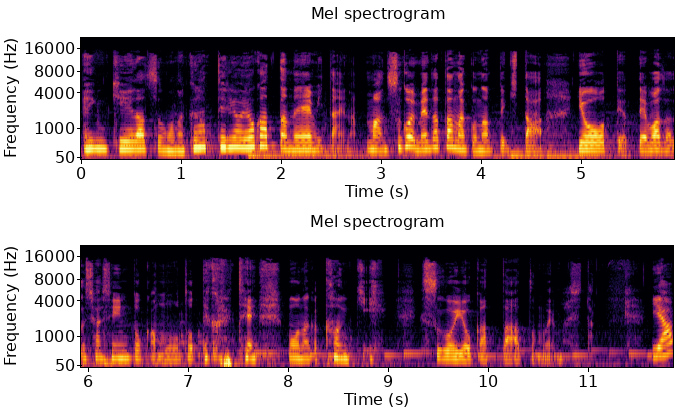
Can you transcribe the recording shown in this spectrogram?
円形脱毛なくなってるよよかったねみたいなまあすごい目立たなくなってきたよって言ってわざわざ写真とかも撮ってくれてもうなんか歓喜すごい良かったと思いました Yeah,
